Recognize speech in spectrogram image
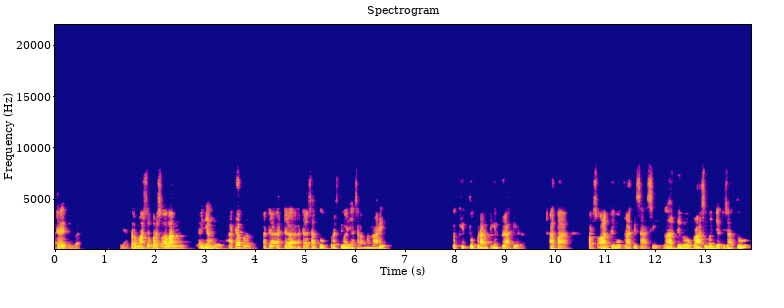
ada itu mbak. Ya, termasuk persoalan eh, yang ada ada ada ada satu peristiwa yang sangat menarik begitu perang dingin berakhir. Apa? Persoalan demokratisasi. Nah, demokrasi menjadi satu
